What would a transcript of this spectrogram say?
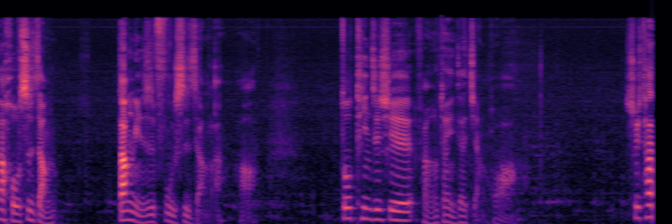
那侯市长当年是副市长啦，啊，都听这些反核团体在讲话，所以他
